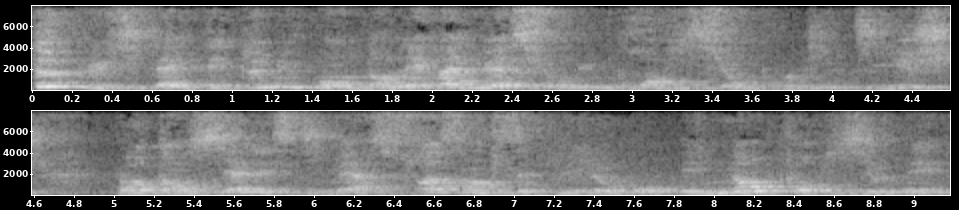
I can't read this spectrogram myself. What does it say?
De plus, il a été tenu compte dans l'évaluation d'une provision pour litige potentiel estimée à 67 000 euros et non provisionnée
